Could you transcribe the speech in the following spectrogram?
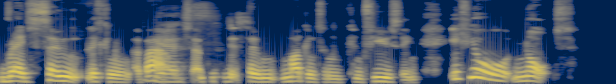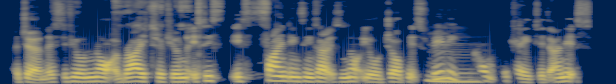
read so little about yes. because it's so muddled and confusing. If you're not a journalist, if you're not a writer, if you're not, if, if finding things out is not your job, it's really mm. complicated and it's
